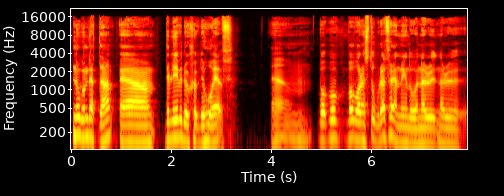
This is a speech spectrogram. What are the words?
Nog om detta. Det blev då Skövde HF. Ehm, vad, vad, vad var den stora förändringen då när du, när du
